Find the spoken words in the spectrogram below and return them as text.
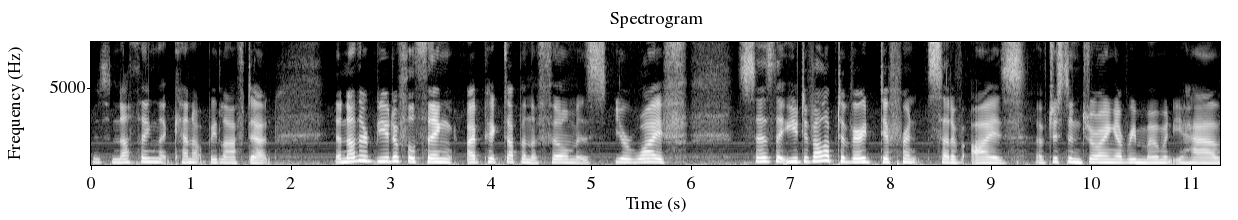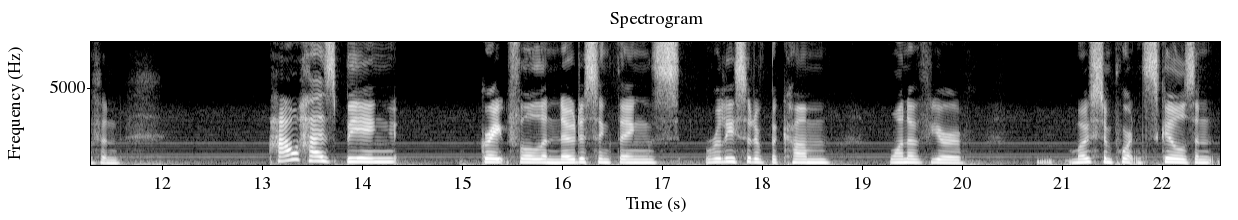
There's nothing that cannot be laughed at. Another beautiful thing I picked up in the film is your wife says that you developed a very different set of eyes of just enjoying every moment you have and how has being grateful and noticing things really sort of become one of your most important skills and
